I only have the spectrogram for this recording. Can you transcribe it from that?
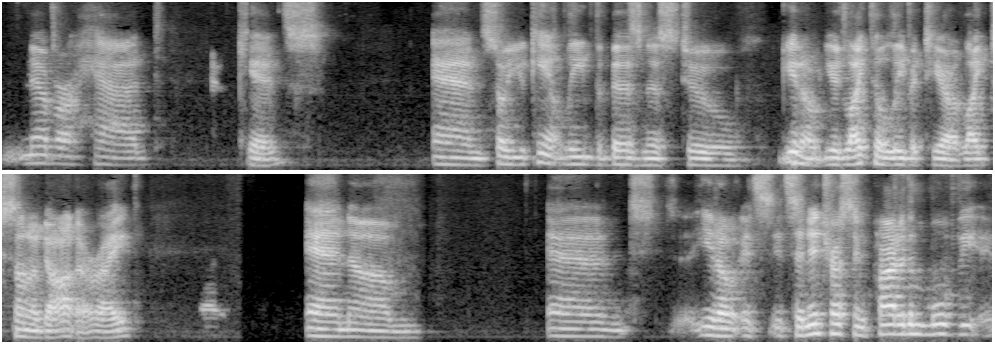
never had kids. And so you can't leave the business to, you know, you'd like to leave it to your like son or daughter, right? And um and you know, it's it's an interesting part of the movie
